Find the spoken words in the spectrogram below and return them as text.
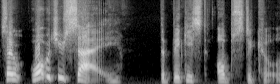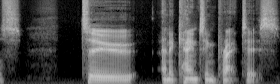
So what would you say the biggest obstacles to an accounting practice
